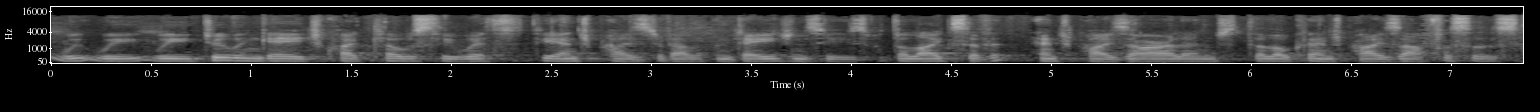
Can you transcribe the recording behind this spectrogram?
we, we, we, do engage quite closely with the enterprise development agencies, with the likes of Enterprise Ireland, the local enterprise offices,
